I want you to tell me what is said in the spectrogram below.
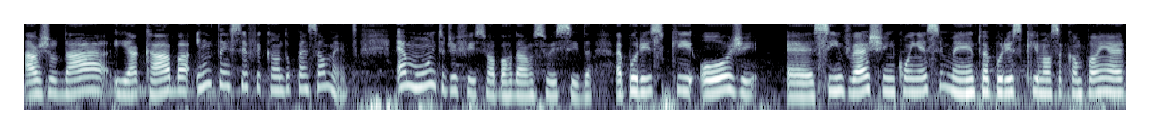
ajudar e acaba intensificando o pensamento. É muito difícil abordar um suicida. É por isso que hoje é, se investe em conhecimento. É por isso que nossa campanha é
